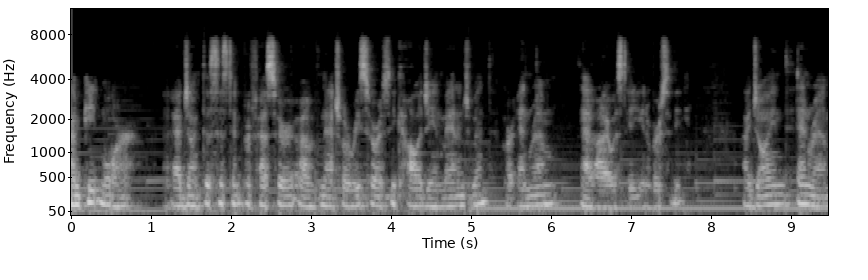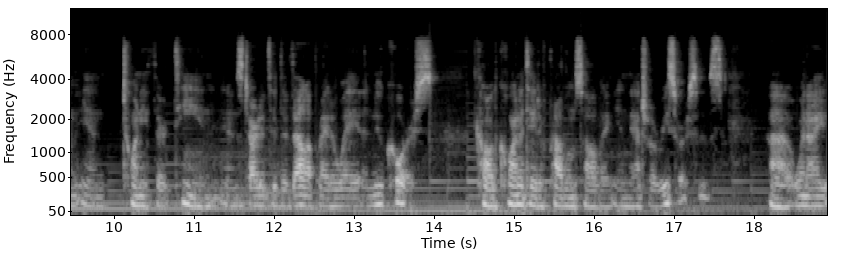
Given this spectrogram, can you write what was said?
I'm Pete Moore, Adjunct Assistant Professor of Natural Resource Ecology and Management, or NREM, at Iowa State University. I joined NREM in 2013 and started to develop right away a new course called Quantitative Problem Solving in Natural Resources. Uh, when I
